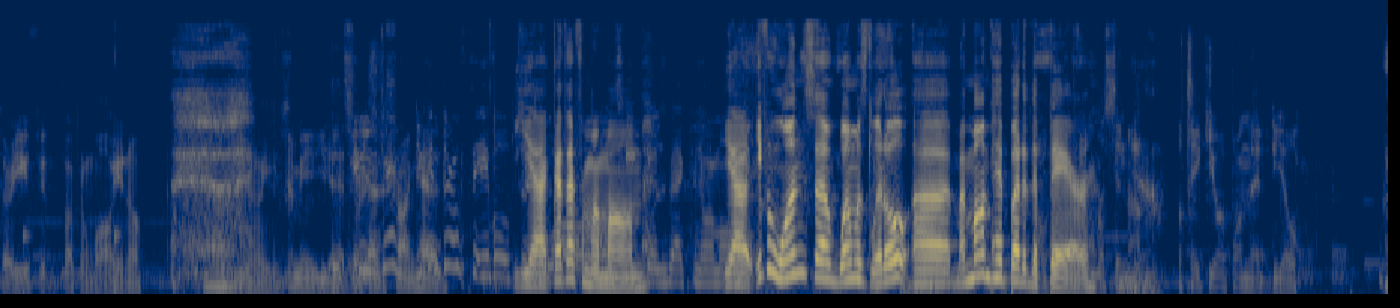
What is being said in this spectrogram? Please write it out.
throw you through the fucking wall, you know. you know, you just, I mean, you you did had say you had a strong You can head. throw Fable Yeah, I got that from my mom. he goes back to normal. Yeah, even once uh, when was little, uh, my mom headbutted the bear. Listen up. I'll take you up on that deal.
